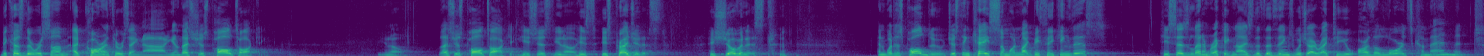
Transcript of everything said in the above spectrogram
Because there were some at Corinth who were saying, nah, you know, that's just Paul talking. You know, that's just Paul talking. He's just, you know, he's, he's prejudiced. He's chauvinist. and what does Paul do? Just in case someone might be thinking this, he says, let him recognize that the things which I write to you are the Lord's commandment.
